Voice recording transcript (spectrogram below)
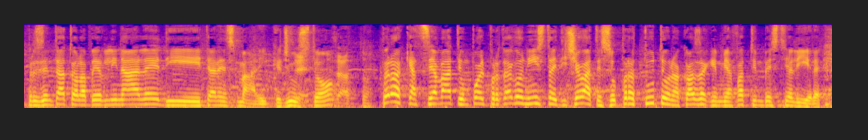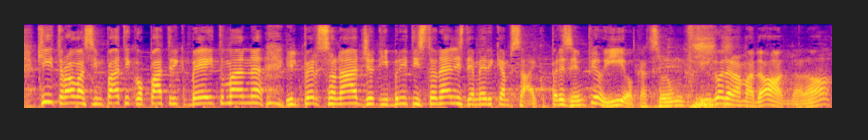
presentato alla Berlinale di Terence Malick, giusto? Sì, esatto. Però cazziavate un po' il protagonista e dicevate soprattutto una cosa che mi ha fatto imbestialire. Chi trova simpatico Patrick Bateman, il personaggio di Brit Easton Ellis di American Psycho? Per esempio io, cazzo, un figo della Madonna, no?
